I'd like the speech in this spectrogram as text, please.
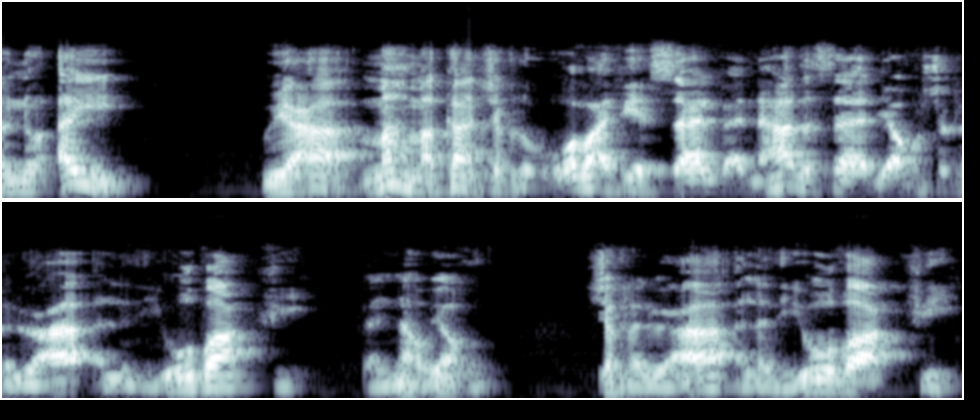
أنه أي وعاء مهما كان شكله وضع فيه السائل فإن هذا السائل يأخذ شكل الوعاء الذي يوضع فيه. فإنه يأخذ شكل الوعاء الذي يوضع فيه.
